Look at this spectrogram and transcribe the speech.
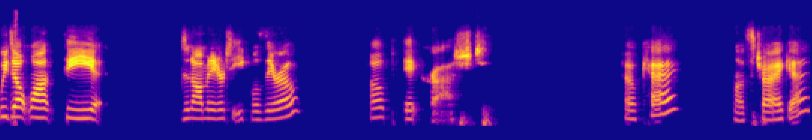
We don't want the denominator to equal 0. Oh, it crashed. Okay, let's try again.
